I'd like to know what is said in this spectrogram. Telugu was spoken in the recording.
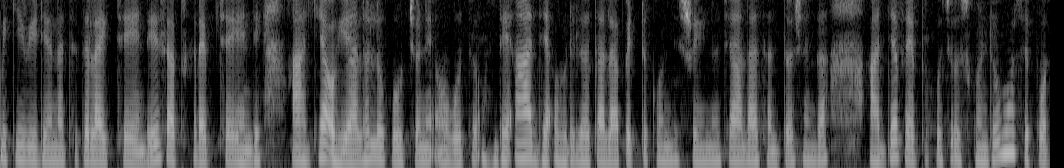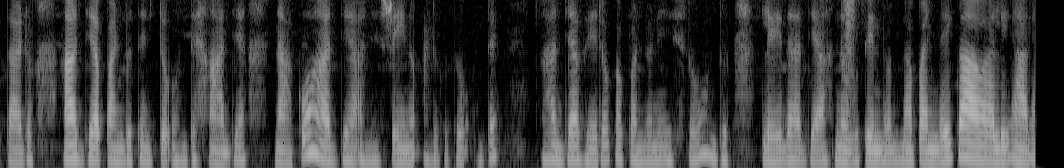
మీకు ఈ వీడియో నచ్చితే లైక్ చేయండి సబ్స్క్రైబ్ చేయండి. ఆద్య ఉయ్యాలలో కూర్చొని ఊగుతూ ఉంటే ఆద్య ఒడిలో తల పెట్టుకుని శ్రీను. చాలా సంతోషంగా ఆద్య వైపుకు చూసుకుంటూ మురిసిపోతాడు. ఆద్య పండు తింటూ ఉంటే ఆద్య నాకు ఆద్య అని శ్రీను అడుగుతూ ఉంటే ఆద్య వేరొక పండుని ఇస్తూ ఉంటుంది. లేదాద్య నువ్వు తిన్నున్న పండే కావాలి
